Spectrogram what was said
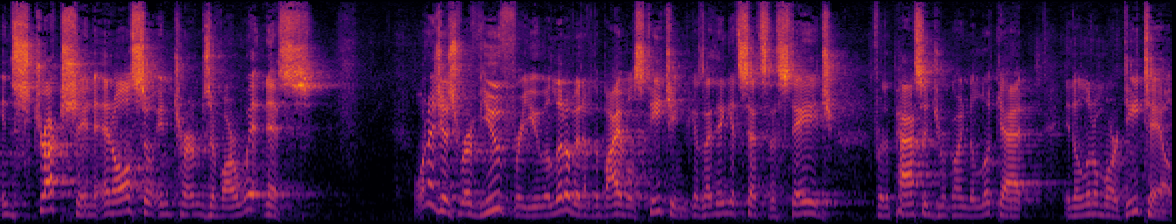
instruction and also in terms of our witness. I want to just review for you a little bit of the Bible's teaching because I think it sets the stage for the passage we're going to look at in a little more detail.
